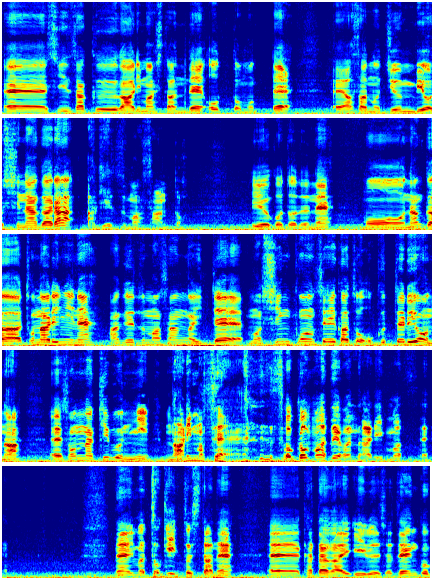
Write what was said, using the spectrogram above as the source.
え新作がありましたんで、おっと思って、え朝の準備をしながら、あげずまさんということでね、もうなんか隣にね、あげ妻さんがいて、もう新婚生活を送ってるような、えー、そんな気分になりません。そこまではなりません。ね、今ドキッとしたね、えー、方がいるでしょ。全国、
